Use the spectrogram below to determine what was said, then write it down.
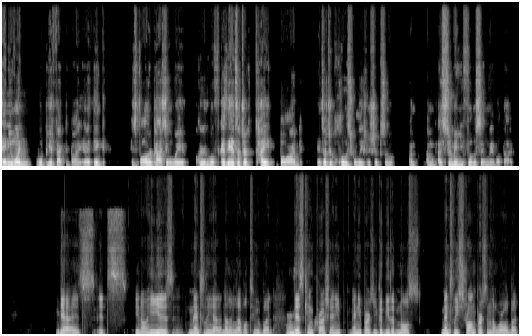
anyone will be affected by, it. and I think his father passing away clearly will because they had such a tight bond and such a close relationship. So I'm I'm assuming you feel the same way about that. Yeah, it's it's you know he is mentally at another level too, but mm-hmm. this can crush any any person. You could be the most mentally strong person in the world, but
